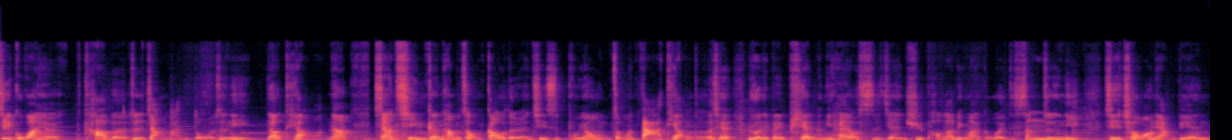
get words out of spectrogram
其实古馆也 cover，就是讲蛮多，就是你要跳嘛。那像青跟他们这种高的人，其实不用怎么大跳的。而且如果你被骗了，你还有时间去跑到另外一个位置上，嗯、就是你其实球往两边。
